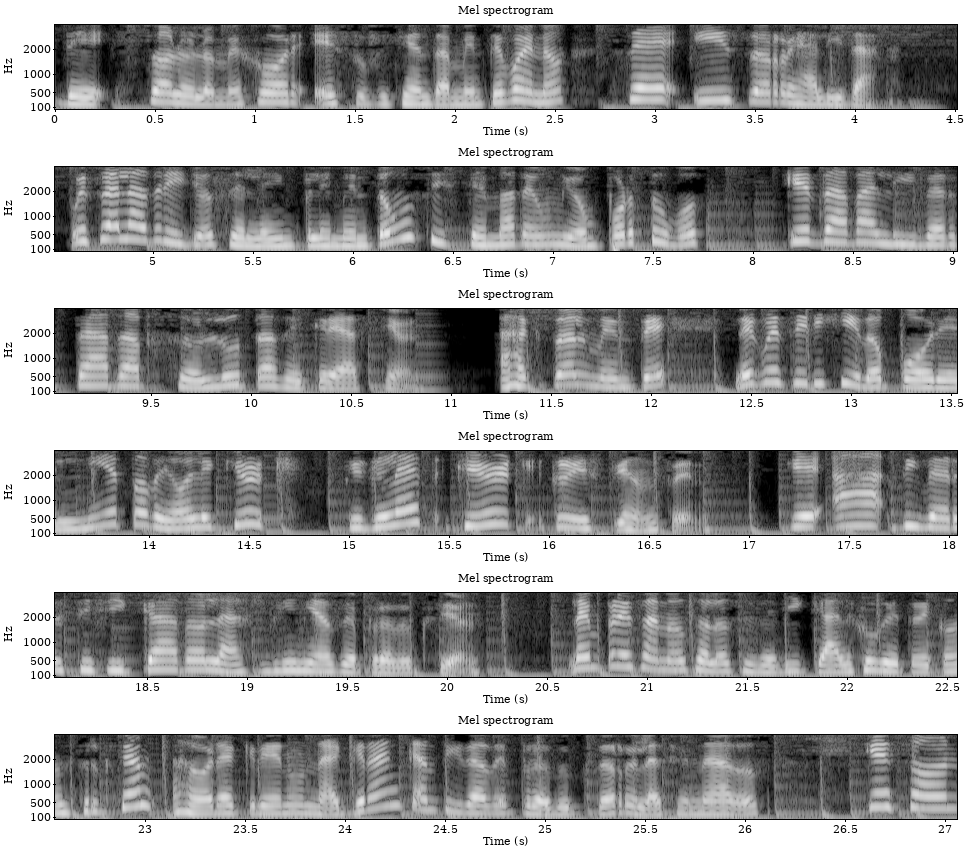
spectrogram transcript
de solo lo mejor es suficientemente bueno, se hizo realidad pues al ladrillo se le implementó un sistema de unión por tubos que daba libertad absoluta de creación. Actualmente, Lego es dirigido por el nieto de Ole Kirk, Gled Kirk Christiansen, que ha diversificado las líneas de producción. La empresa no solo se dedica al juguete de construcción, ahora crean una gran cantidad de productos relacionados, que son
